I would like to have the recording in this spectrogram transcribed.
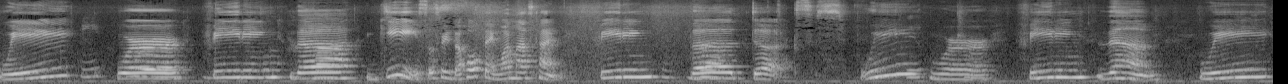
We were feeding the geese. Let's read the whole thing one last time. Feeding the ducks. We were feeding them. We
